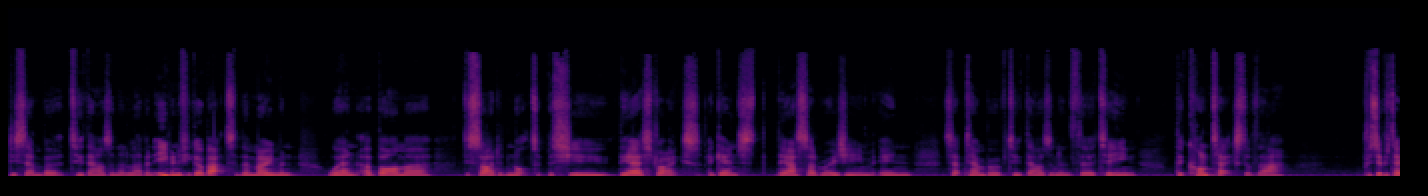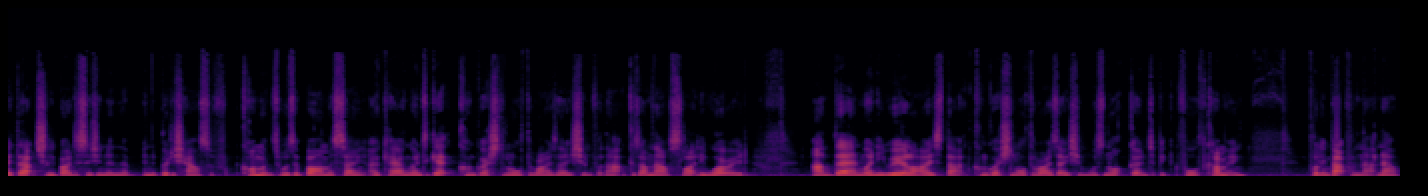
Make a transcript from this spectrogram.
December 2011. Even if you go back to the moment when Obama decided not to pursue the airstrikes against the Assad regime in September of 2013, the context of that precipitated actually by decision in the in the British House of Commons was Obama saying, "Okay, I'm going to get congressional authorization for that because I'm now slightly worried." And then when he realised that congressional authorization was not going to be forthcoming, pulling back from that. Now,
